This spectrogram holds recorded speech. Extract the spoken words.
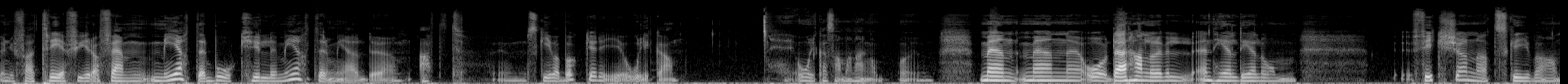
ungefär 3, 4, 5 meter bokhyllemeter med uh, att um, skriva böcker i olika eh, olika sammanhang. Eh, men, men och där handlar det väl en hel del om fiction, att skriva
